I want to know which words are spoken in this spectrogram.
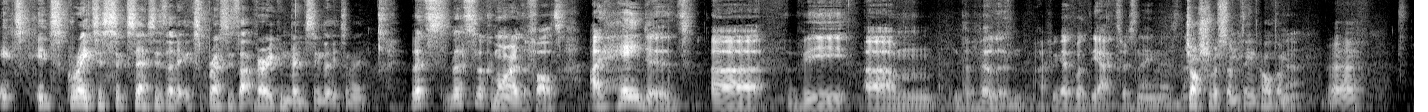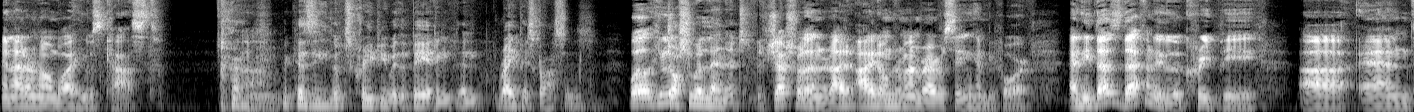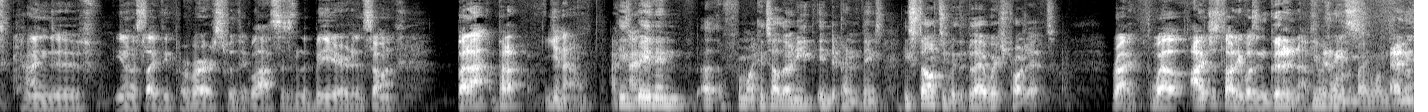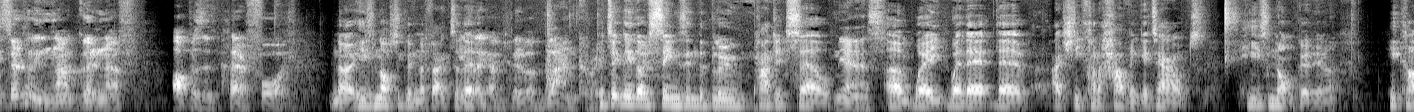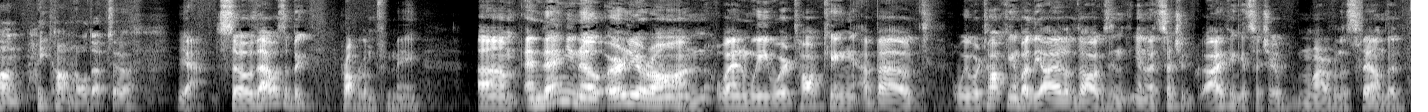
its its greatest success is that it expresses that very convincingly to me. Let's let's look more at the faults. I hated uh, the um, the villain. I forget what the actor's name is. Now. Joshua something. Hold on, uh, and I don't know why he was cast. because he looks creepy with a beard and, and rapist glasses. Well, he looked, Joshua Leonard. Joshua Leonard, I, I don't remember ever seeing him before. And he does definitely look creepy uh, and kind of, you know, slightly perverse with the glasses and the beard and so on. But, I, but I, you know. I He's kind been in, uh, from what I can tell, only independent things. He started with the Blair Witch Project. Right. Well, I just thought he wasn't good enough. He was and one of the main ones, And he's certainly not good enough opposite Claire Foy. No, he's not a good enough actor. He's like a bit of a blank, really. particularly those scenes in the blue padded cell. Yes. um, where where they're they're actually kind of having it out. He's not good enough. He can't he can't hold up to her. Yeah, so that was a big problem for me. Um, and then you know earlier on when we were talking about we were talking about the Isle of Dogs, and you know it's such a I think it's such a marvelous film that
